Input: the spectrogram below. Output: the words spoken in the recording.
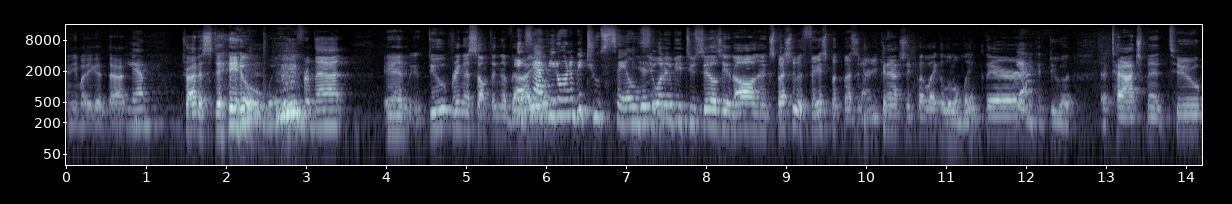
Anybody get that? Yep. Try to stay away from that and do bring us something of value. Exactly. You don't want to be too salesy. Yeah, you don't want to be too salesy at all, and especially with Facebook Messenger, you can actually put like a little link there, Yeah. and you can do an attachment too.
